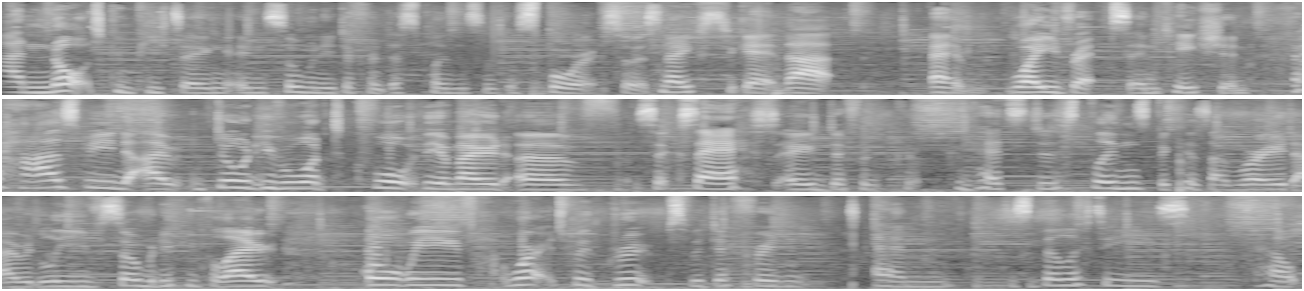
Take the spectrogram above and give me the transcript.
and not competing in so many different disciplines of the sport, so it's nice to get that um, wide representation. It has been, I don't even want to quote the amount of success in different competitive disciplines because I'm worried I would leave so many people out. So we've worked with groups with different um, disabilities to help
